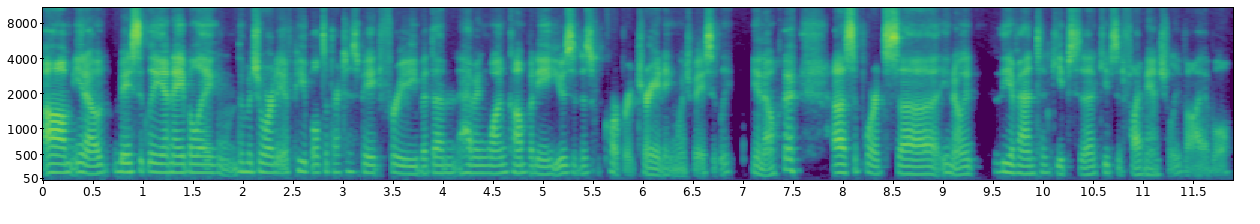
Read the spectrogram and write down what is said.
Um, you know basically enabling the majority of people to participate free but then having one company use it as a corporate training which basically you know uh, supports uh, you know the event and keeps uh, keeps it financially viable.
